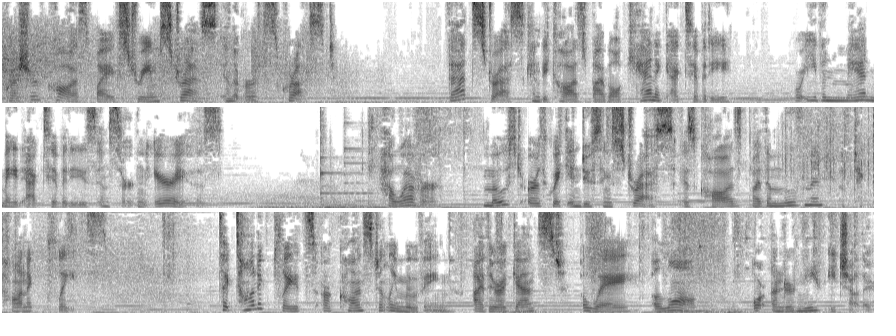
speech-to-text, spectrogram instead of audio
pressure caused by extreme stress in the Earth's crust. That stress can be caused by volcanic activity or even man made activities in certain areas. However, most earthquake inducing stress is caused by the movement of tectonic plates. Tectonic plates are constantly moving, either against, away, along, or underneath each other.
